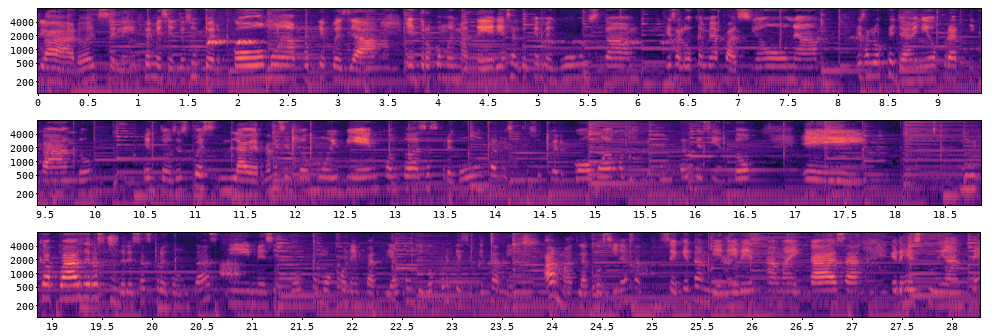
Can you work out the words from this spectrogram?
Claro, excelente, me siento súper cómoda porque pues ya entro como en materia, es algo que me gusta, es algo que me apasiona, es algo que ya he venido practicando. Entonces pues la verdad me siento muy bien con todas esas preguntas, me siento súper cómoda con tus preguntas, me siento... Eh, muy capaz de responder esas preguntas y me siento como con empatía contigo porque sé que también amas la cocina, sé que también eres ama de casa, eres estudiante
